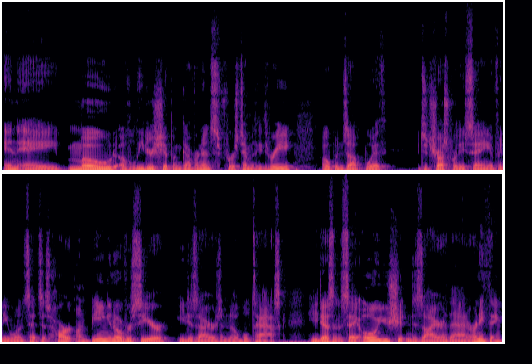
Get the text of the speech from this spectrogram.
in a mode of leadership and governance. 1 Timothy 3 opens up with it's a trustworthy saying if anyone sets his heart on being an overseer, he desires a noble task. He doesn't say, "Oh, you shouldn't desire that" or anything.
